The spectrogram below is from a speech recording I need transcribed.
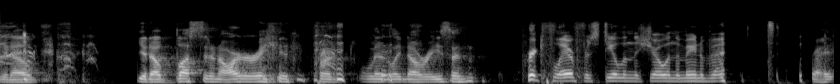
you know, you know, busting an artery for literally no reason. Ric Flair for stealing the show in the main event. Right.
